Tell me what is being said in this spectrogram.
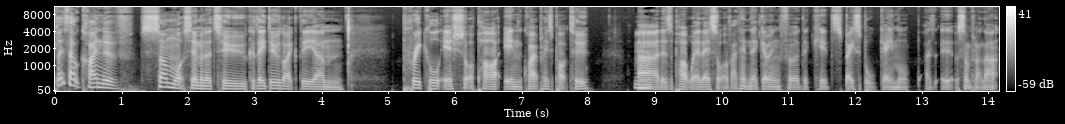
plays out kind of somewhat similar to because they do like the um prequel-ish sort of part in Quiet Place Part 2 Uh, there's a part where they're sort of, I think they're going for the kids' baseball game or, or something like that.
